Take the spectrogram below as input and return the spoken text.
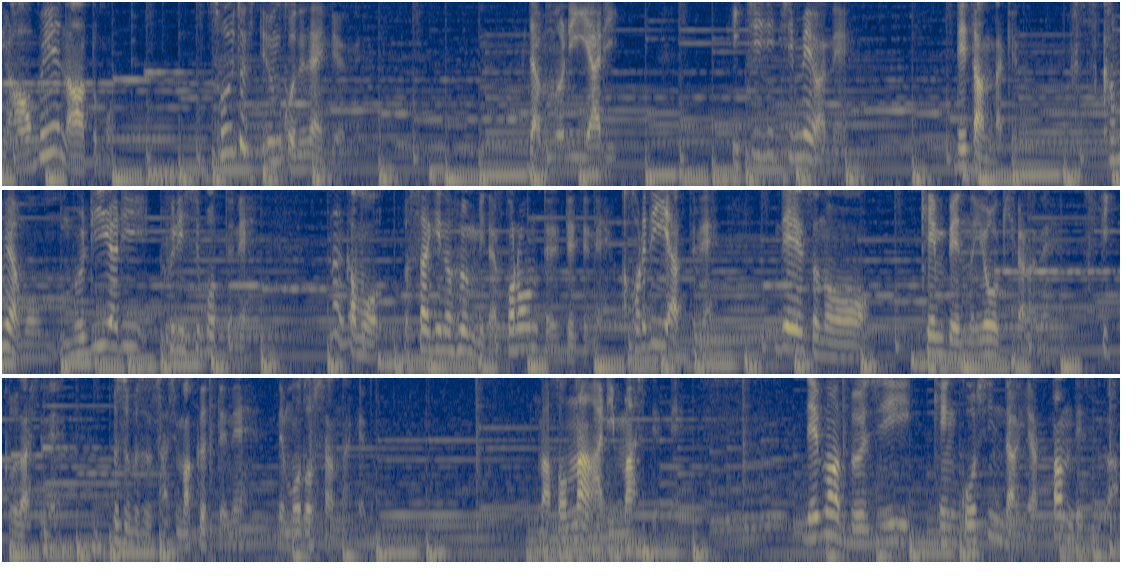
やべえなと思って。そういう時ってうんこ出ないんだよね。だから無理やり。1日目はね、出たんだけど、2日目はもう無理やり振り絞ってね、なんかもう、うさぎの糞みたいなポロンって出てね、あ、これでいいやってね。で、その、検便の容器からね、スティックを出してね、ブスブス刺しまくってね、で、戻したんだけど。まあそんなんありましてね。で、まあ無事健康診断やったんですが、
